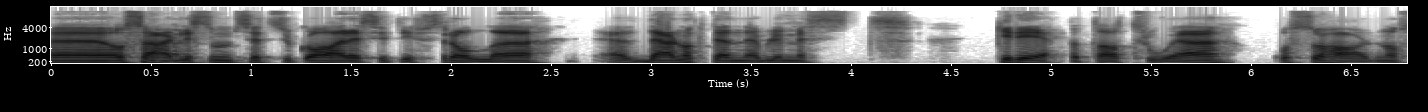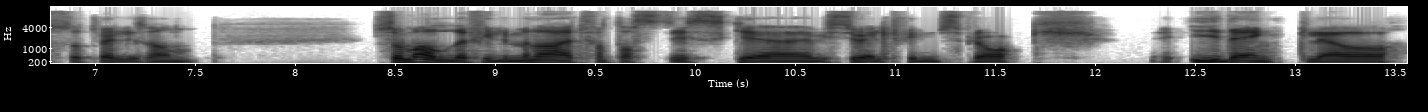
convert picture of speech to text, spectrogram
Uh, og så er det liksom Setsuko Hare sitt livs rolle. Eh, Det er nok den jeg blir mest grepet av, tror jeg. Og så har den også et veldig sånn, som alle filmene, et fantastisk eh, visuelt filmspråk i det enkle. Og,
